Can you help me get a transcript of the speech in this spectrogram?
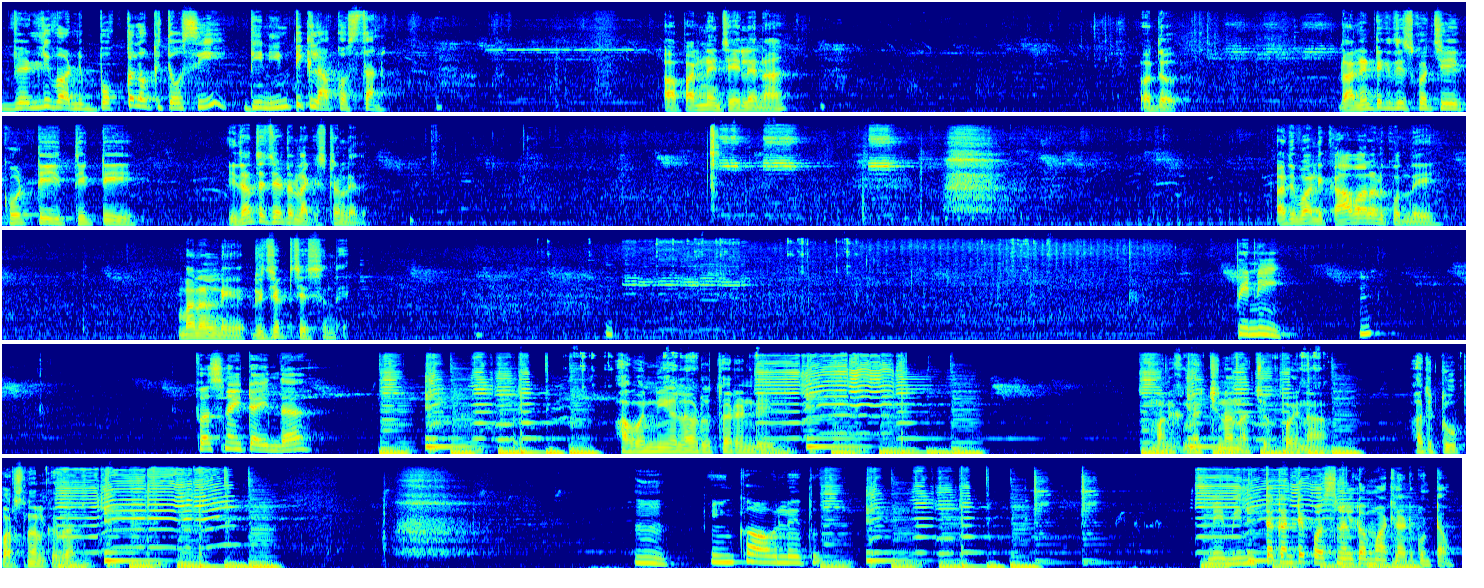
వెళ్ళి వాడిని బొక్కలోకి తోసి దీని ఇంటికి లాక్కొస్తాను. ఆ పని నేను చేయలేనా? వద్దు. దాని ఇంటికి తీసుకొచ్చి కొట్టి తిట్టి ఇదంతా చేయడం నాకు ఇష్టం లేదు. అది వాడిని కావాలనుకుంది మనల్ని రిజెక్ట్ చేసింది. పిన్ని. ఫస్ట్ నైట్ అయిందా? అవన్నీ ఎలా అడుగుతారండి? మనకు నచ్చినా నచ్చకపోయినా అది టూ పర్సనల్ కదా? ఇంకా అవలేదు. మేము ఇంతకంటే పర్సనల్గా మాట్లాడుకుంటాం.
